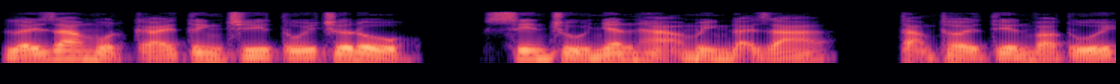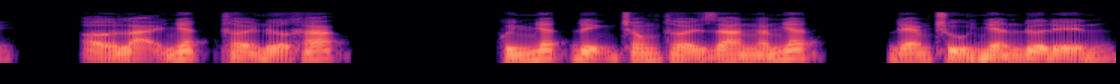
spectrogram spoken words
lấy ra một cái tinh trí túi chứa đồ, xin chủ nhân hạ mình đại giá, tạm thời tiến vào túi, ở lại nhất thời nữa khác quỳnh nhất định trong thời gian ngắn nhất, đem chủ nhân đưa đến.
